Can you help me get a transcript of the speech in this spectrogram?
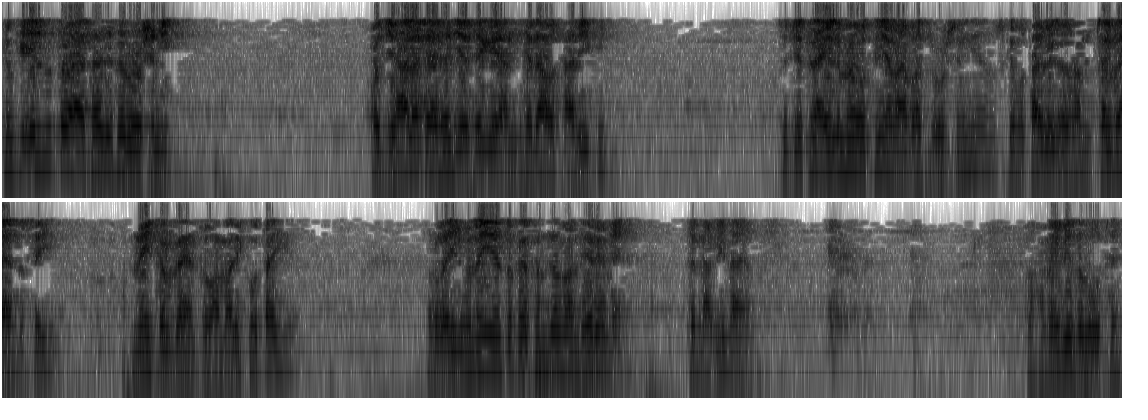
کیونکہ علم تو ایسا ہے جیسے روشنی۔ اور جہالت ایسے جیسے کہ اندھیرا اور تاریخی۔ تو جتنا علم ہے اتنی ہمارے پاس روشنی ہے۔ اس کے مطابق اگر ہم چل رہے ہیں تو صحیح نہیں چل رہے ہیں تو ہماری کوتا ہی ہے۔ اور اگر علم نہیں ہے تو پھر سمجھو اندھیرے میں پھر نابینا ہے تو ہمیں بھی ضرورت ہے۔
